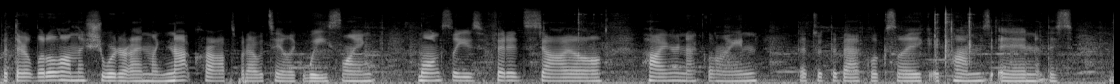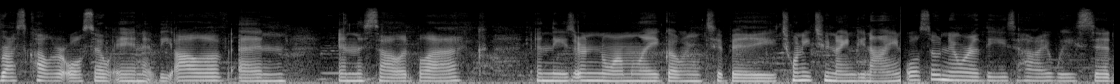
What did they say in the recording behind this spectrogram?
But they're a little on the shorter end, like not cropped, but I would say like waist length. Long sleeves, fitted style, higher neckline. That's what the back looks like. It comes in this rust color, also in the olive and in the solid black. And these are normally going to be $22.99. Also new are these high-waisted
